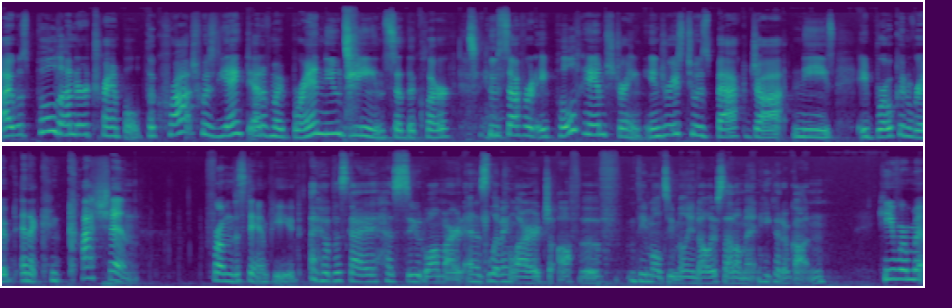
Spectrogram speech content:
I was pulled under, trampled. The crotch was yanked out of my brand new jeans, said the clerk, who suffered a pulled hamstring, injuries to his back, jaw, knees, a broken rib, and a concussion from the stampede. I hope this guy has sued Walmart and is living large off of the multi-million dollar settlement he could have gotten. He rem-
